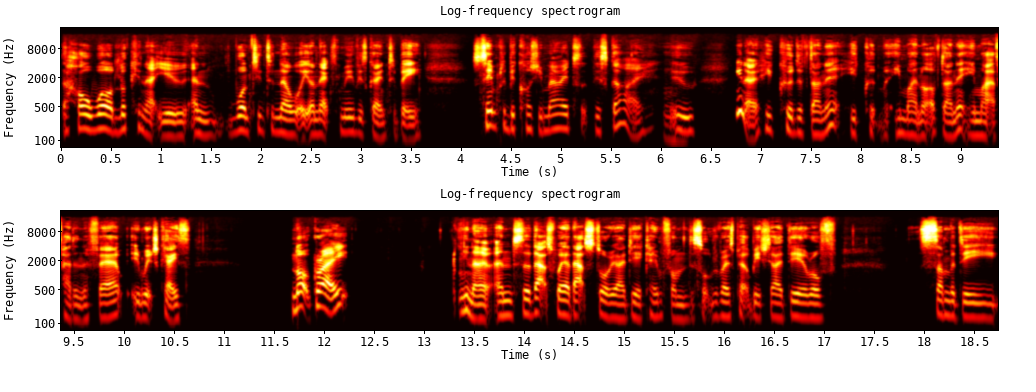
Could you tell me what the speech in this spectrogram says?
the whole world looking at you and wanting to know what your next movie is going to be, simply because you married this guy hmm. who, you know, he could have done it, he could, he might not have done it, he might have had an affair, in which case, not great, you know, and so that's where that story idea came from. The sort of the Rose Petal Beach, the idea of somebody's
